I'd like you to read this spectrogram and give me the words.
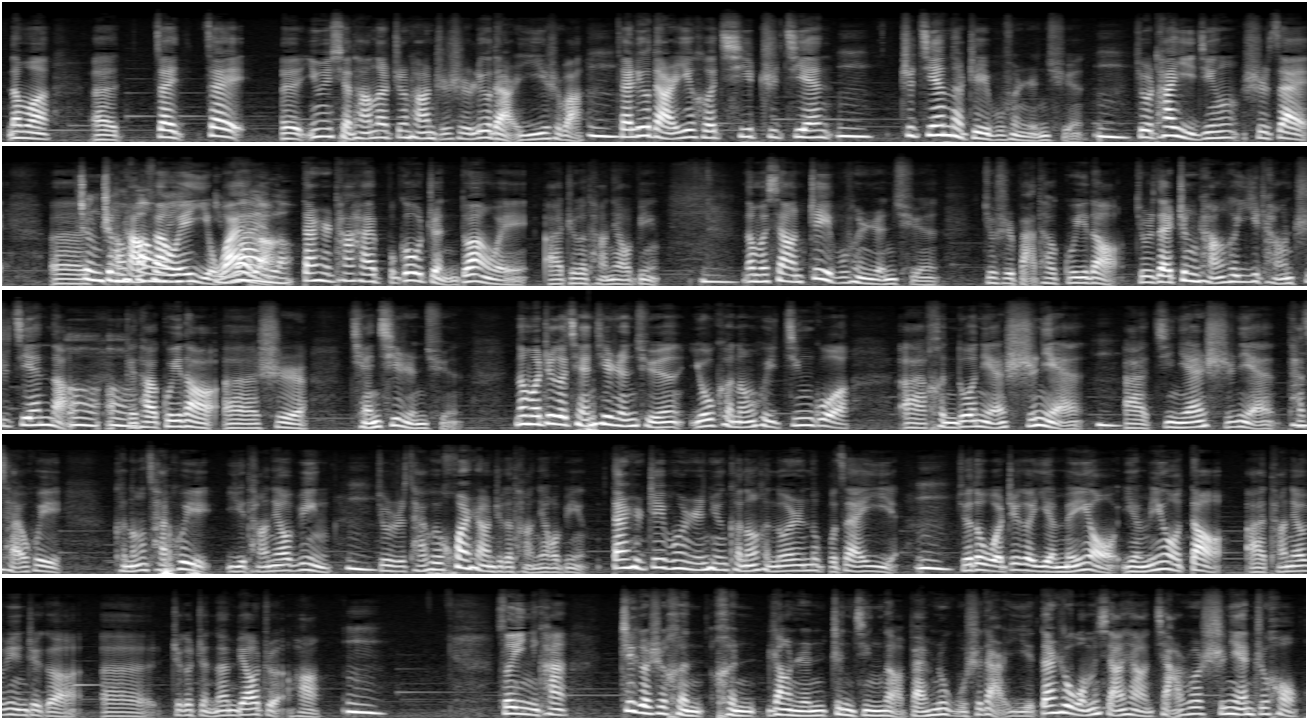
那么呃在在呃因为血糖的正常值是六点一是吧？嗯。在六点一和七之间嗯。之间的这一部分人群，嗯。就是他已经是在呃正常常范围以以外了，了。但是他还不够诊断为啊、这个糖尿病。嗯。那么像这部分人群，就是把它归到就是在正常和异常之间的，嗯嗯，给它归到呃是前期人群。那么这个前期人群有可能会经过呃很多年、十年嗯啊、几年、十年，他嗯才会、可能才会以糖尿病，嗯就是才会患上这个糖尿病。但是这部分人群可能很多人都不在意，嗯觉得我这个也没有也没有到啊、糖尿病这个呃这个诊断标准哈。嗯所以你看，这个是很很让人震惊的，百分之五十点一。但是我们想想，假如说十年之后，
